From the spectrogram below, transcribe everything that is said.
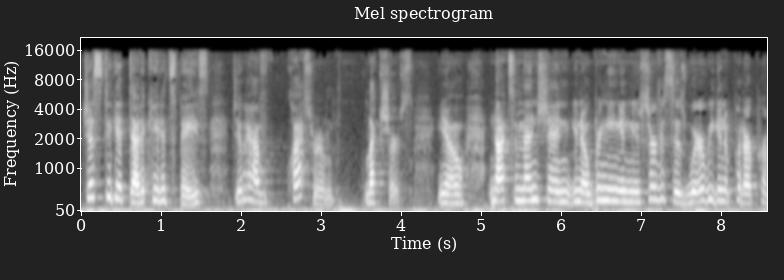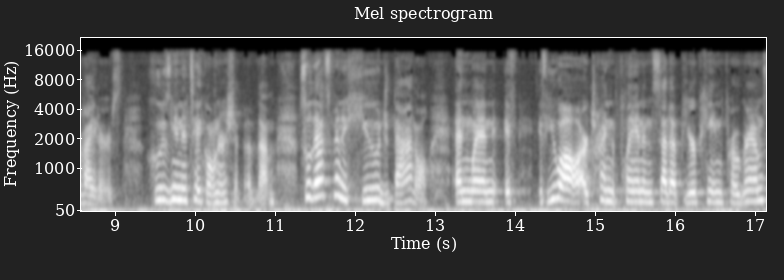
just to get dedicated space to have classroom lectures you know not to mention you know bringing in new services where are we going to put our providers who's going to take ownership of them. So that's been a huge battle. And when if if you all are trying to plan and set up your pain programs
